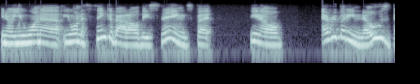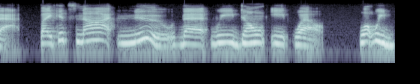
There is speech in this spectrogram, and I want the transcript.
you know you want to you want to think about all these things but you know everybody knows that. Like it's not new that we don't eat well. What we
